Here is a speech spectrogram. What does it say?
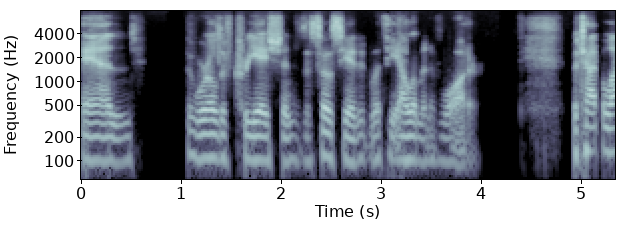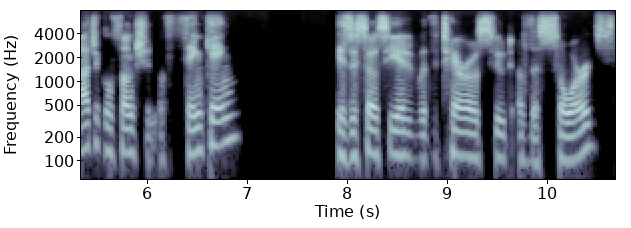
and the world of creation is associated with the element of water. The typological function of thinking is associated with the tarot suit of the swords.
